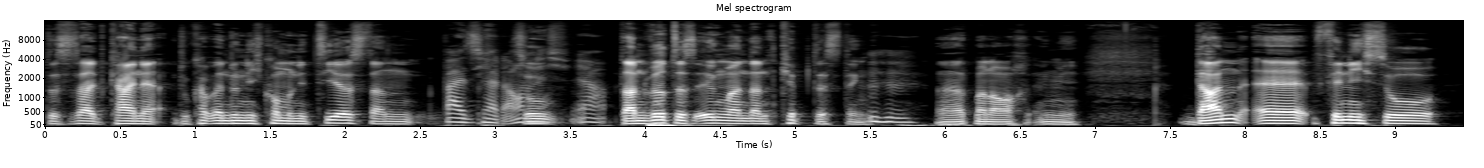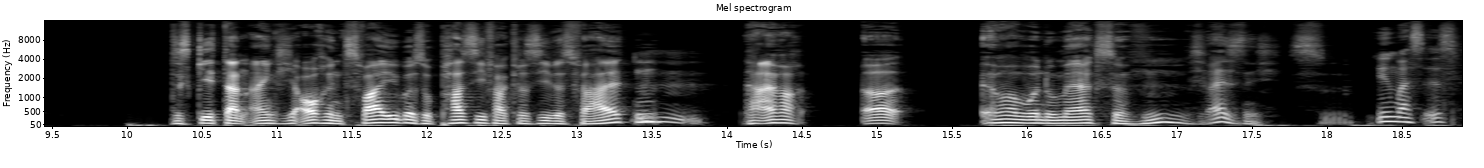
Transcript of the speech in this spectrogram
das ist halt keine, du kann, wenn du nicht kommunizierst, dann, Weiß ich halt auch So. nicht, ja. dann wird das irgendwann, dann kippt das Ding. Mhm. Dann hat man auch irgendwie. Dann äh, finde ich so, das geht dann eigentlich auch in zwei über, so passiv-aggressives Verhalten. Mhm. Da einfach, äh, immer wo du merkst, so, hm, ich weiß nicht, es- Irgendwas ist.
